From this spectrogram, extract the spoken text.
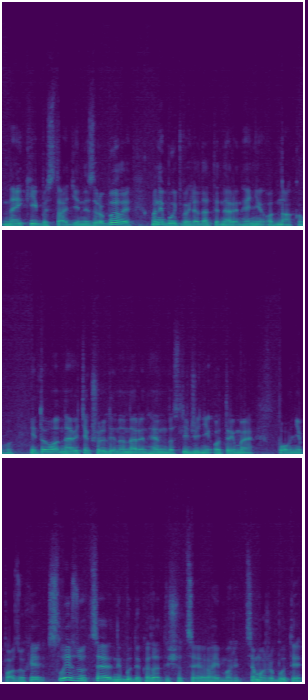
на якій би стадії не зробили, вони будуть виглядати на рентгені однаково. І то навіть якщо людина на рентген дослідженні отримає повні пазухи слизу, це не буде казати, що це гайморит. Це може бути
